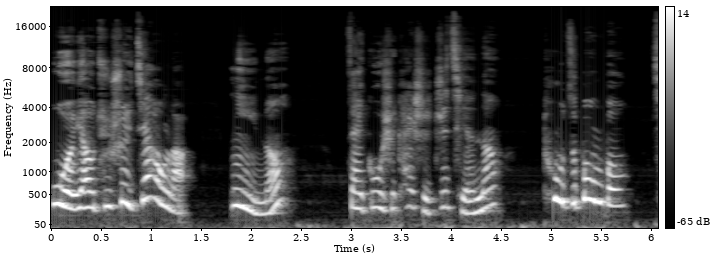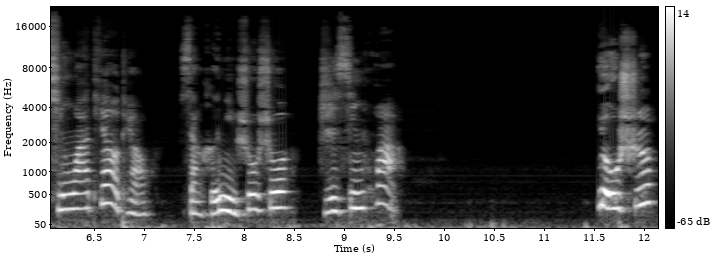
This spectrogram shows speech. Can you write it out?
我要去睡觉了》，你呢？在故事开始之前呢，兔子蹦蹦、青蛙跳跳想和你说说知心话。有时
